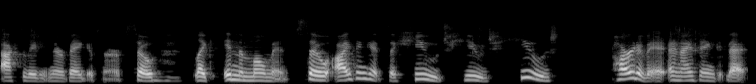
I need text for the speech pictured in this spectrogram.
activating their vagus nerve. So mm-hmm. like in the moment. So I think it's a huge huge huge part of it and I think that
